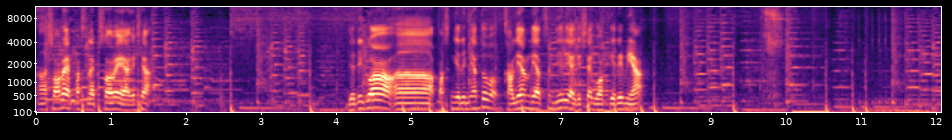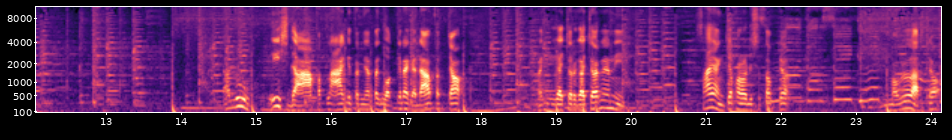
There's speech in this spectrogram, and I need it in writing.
eh, sore, pas live sore ya guys ya. Jadi gua eh, pas ngirimnya tuh kalian lihat sendiri ya guys ya gua kirim ya. Aduh, ih dapat lagi ternyata gua kira gak dapet, Cok. Lagi gacor-gacornya nih. Sayang, Cok kalau di stop, Cok. 15, Cok.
